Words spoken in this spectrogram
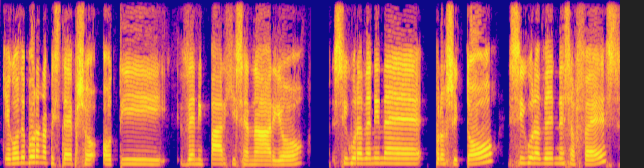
Και εγώ δεν μπορώ να πιστέψω ότι δεν υπάρχει σενάριο. Σίγουρα δεν είναι προσιτό, σίγουρα δεν είναι σαφές,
